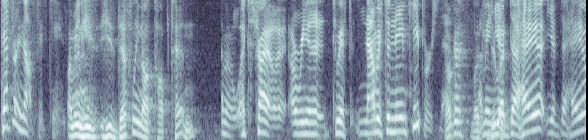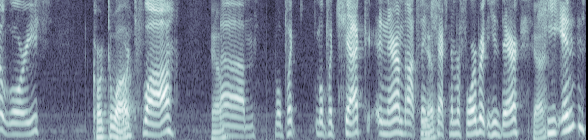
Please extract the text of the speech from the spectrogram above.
definitely not 15th. I mean, he's he's definitely not top 10. I mean, let's try. Are we gonna? Do we have to? Now we have to name keepers. Now. Okay, let's I mean, do you it. have De Gea, you have De Gea, Lloris, Courtois. Courtois. yeah. Um, we'll put we'll put Cech in there. I'm not saying Yes. Cech's number four, but he's there. Okay. Heaton,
